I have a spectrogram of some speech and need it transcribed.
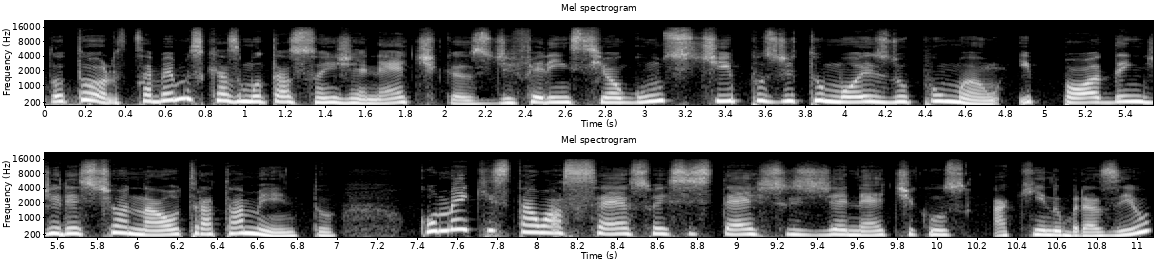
Doutor, sabemos que as mutações genéticas diferenciam alguns tipos de tumores do pulmão e podem direcionar o tratamento. Como é que está o acesso a esses testes genéticos aqui no Brasil?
